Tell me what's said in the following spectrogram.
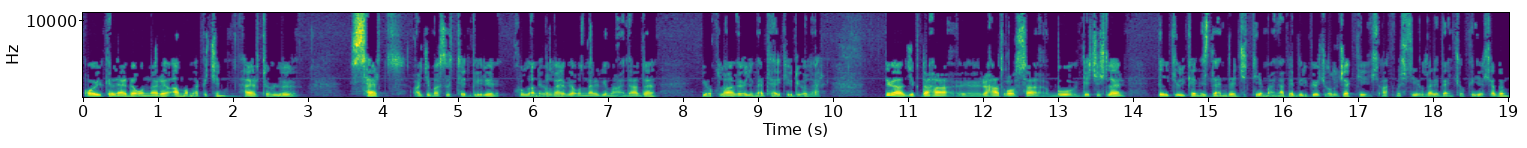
O ülkelerde onları almamak için her türlü sert, acımasız tedbiri kullanıyorlar ve onları bir manada yokluğa ve ölüme terk ediyorlar. Birazcık daha e, rahat olsa bu geçişler belki ülkemizden de ciddi manada bir göç olacak ki işte 60'lı yılları ben çok iyi yaşadım.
